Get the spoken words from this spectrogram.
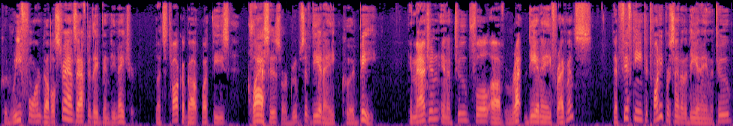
could reform double strands after they'd been denatured. Let's talk about what these classes or groups of DNA could be. Imagine in a tube full of rat DNA fragments that 15 to 20% of the DNA in the tube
